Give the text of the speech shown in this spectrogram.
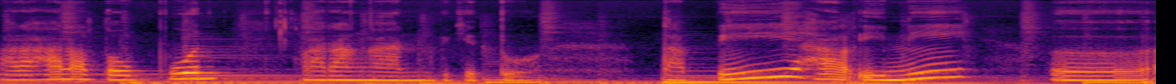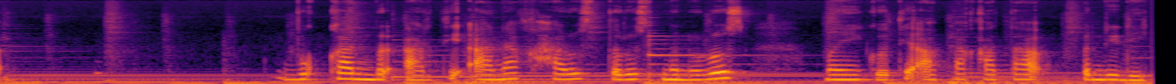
arahan ataupun larangan begitu. Tapi hal ini eh, bukan berarti anak harus terus-menerus mengikuti apa kata pendidik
